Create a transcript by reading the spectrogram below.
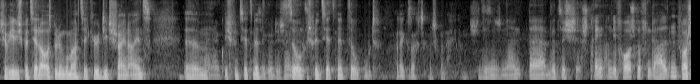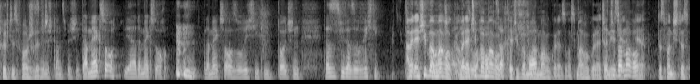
Ich habe hier die spezielle Ausbildung gemacht, Security Schein 1. Ähm, ich finde es jetzt nicht so, 1. ich finde es jetzt nicht so gut, hat er gesagt. Ich gedacht. Ich das nicht, nein, da wird sich streng an die Vorschriften gehalten. Vorschrift ist Das ist Vorschrift. nämlich ganz wichtig. Da merkst du auch, ja, da merkst du auch, da merkst du auch so richtig die Deutschen. Das ist wieder so richtig. Aber der Typ war typisch Marok, deutsch, aber der Alter, Typ war so Marok, Hauptsache der Typ war Marok oder sowas. Marok oder Der Typ war Marok? Ja, das fand ich das.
